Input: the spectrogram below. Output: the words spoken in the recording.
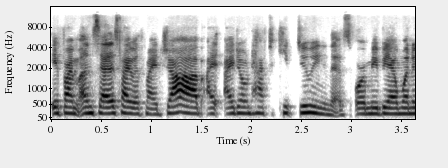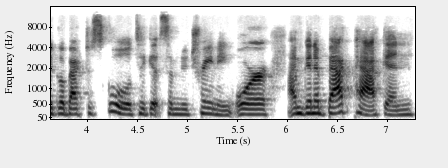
if I'm unsatisfied with my job, I, I don't have to keep doing this. Or maybe I want to go back to school to get some new training, or I'm going to backpack and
